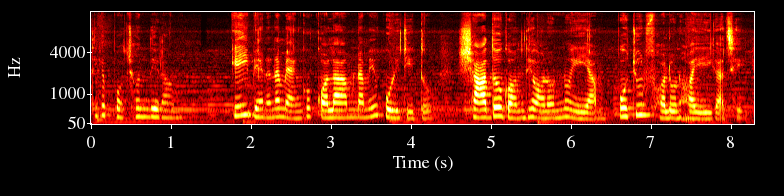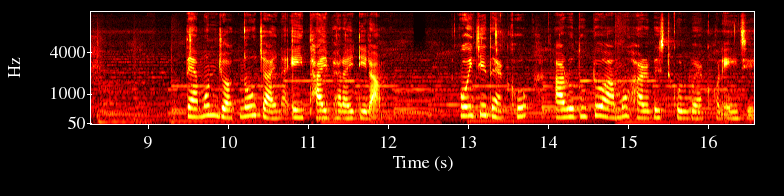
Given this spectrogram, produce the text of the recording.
থেকে পছন্দের আম। এই ব্যানানা ম্যাঙ্গো কলা আম নামেও পরিচিত। স্বাদ ও গন্ধে অনন্য এই আম। প্রচুর ফলন হয় এই গাছে। তেমন যত্নও চায় না এই থাই ভ্যারাইটির আম। ওই যে দেখো আরও দুটো আমও হারভেস্ট করব এখন, এই যে।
